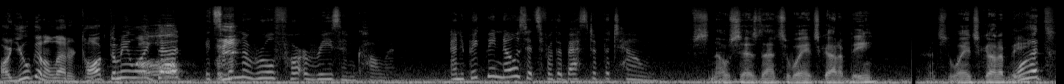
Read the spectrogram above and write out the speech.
Are you gonna let her talk to me like Oh. that? It's been the rule for a reason, Colin. And Bigby knows it's for the best of the town. If Snow says that's the way it's gotta be, that's the way it's gotta be. What?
